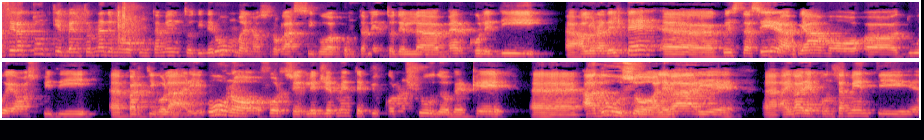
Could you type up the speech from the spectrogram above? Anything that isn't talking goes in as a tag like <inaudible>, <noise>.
Buonasera a tutti e bentornati a un nuovo appuntamento di The Room, il nostro classico appuntamento del mercoledì eh, all'ora del tè. Eh, questa sera abbiamo eh, due ospiti eh, particolari. Uno forse leggermente più conosciuto perché eh, ad uso alle varie, eh, ai vari appuntamenti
